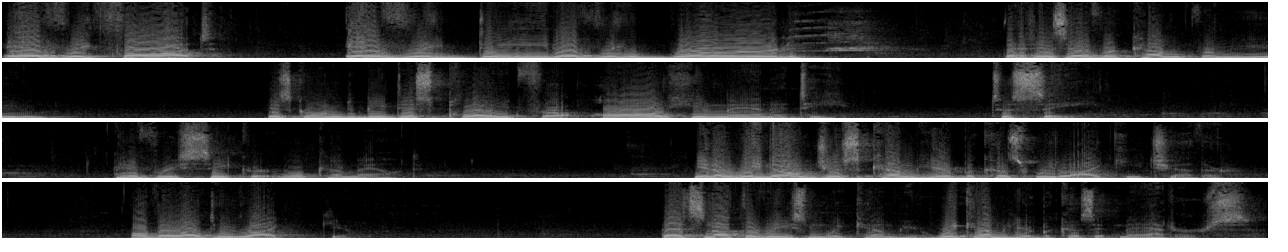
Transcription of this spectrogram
every thought, every deed, every word that has ever come from you is going to be displayed for all humanity to see. Every secret will come out. You know, we don't just come here because we like each other, although I do like you. That's not the reason we come here. We come here because it matters.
